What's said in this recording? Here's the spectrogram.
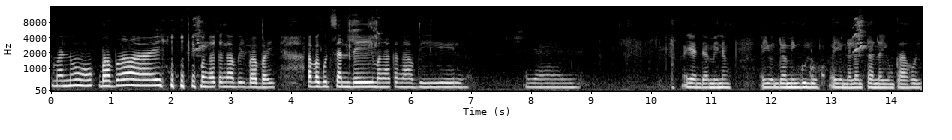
manok, bye-bye mga kangabil, bye-bye have a good Sunday mga kangabil. Ayan. Ayan dami ng ayun daming gulo. Ayun nalanta na yung kahoy.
